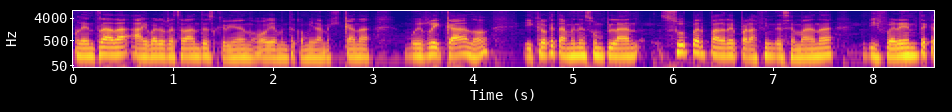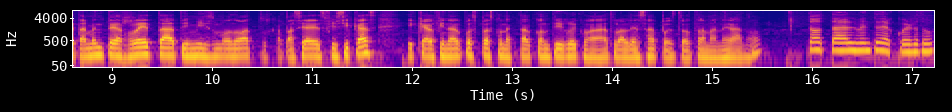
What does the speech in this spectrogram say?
la entrada hay varios restaurantes que tienen obviamente comida mexicana muy rica, ¿no? Y creo que también es un plan súper padre para fin de semana, diferente, que también te reta a ti mismo, ¿no? A tus capacidades físicas y que al final pues puedes conectar contigo y con la naturaleza pues de otra manera, ¿no? Totalmente de acuerdo.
